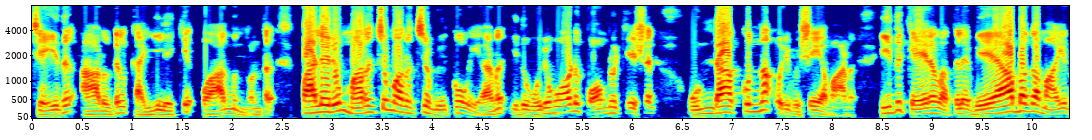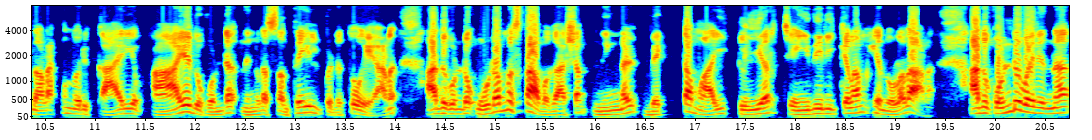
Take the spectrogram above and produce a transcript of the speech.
ചെയ്ത് ആളുകൾ കയ്യിലേക്ക് വാങ്ങുന്നുണ്ട്. പലരും മറിച്ച് മറിച്ച് വിൽക്കുകയാണ്. ഇത് ഒരുപാട് കോംപ്ലിക്കേഷൻ ഉണ്ടാക്കുന്ന ഒരു വിഷയമാണ്. ഇത് കേരളത്തിലെ വ്യാപകമായി നടക്കുന്ന ഒരു കാര്യം ആയതുകൊണ്ട് നിങ്ങളുടെ ശ്രദ്ധയിൽപ്പെടുത്തുകയാണ്. അതുകൊണ്ട് ഉടമസ്ഥാവകാശം നിങ്ങൾ വ്യക്തമായി ക്ലിയർ ചെയ്തിരിക്കണം എന്നുള്ളതാണ്. അത് കൊണ്ടുവരുന്ന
